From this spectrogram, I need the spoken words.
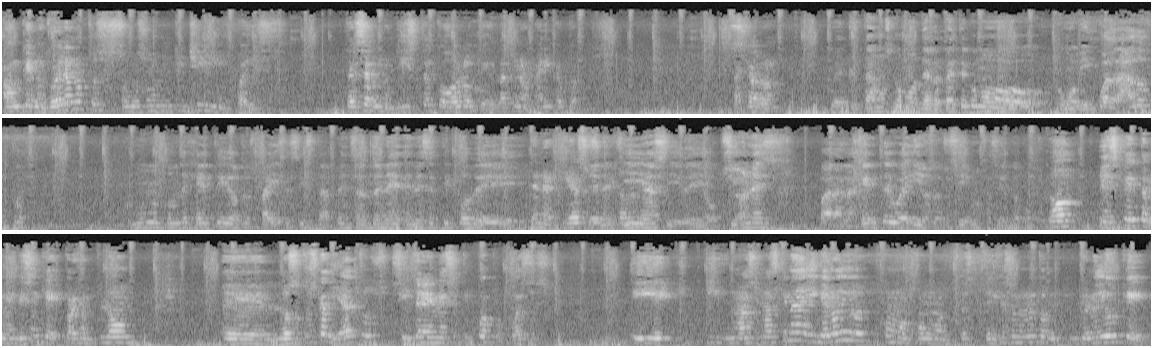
aunque nos duela, ¿no? Pues somos un pinche país tercermundista, todo lo que es Latinoamérica, pero pues, está cabrón. Que estamos como, de repente como, como bien cuadrados, pues. Como un montón de gente y de otros países sí está pensando en, e- en ese tipo de, De energías. de energías y de opciones para la gente, güey, y nosotros seguimos haciendo como... No, es que también dicen que, por ejemplo, eh, los otros candidatos sí traen ese tipo de propuestas. Y, y más, más que nada, y yo no digo, como, como pues, te dije hace un momento, yo no digo que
